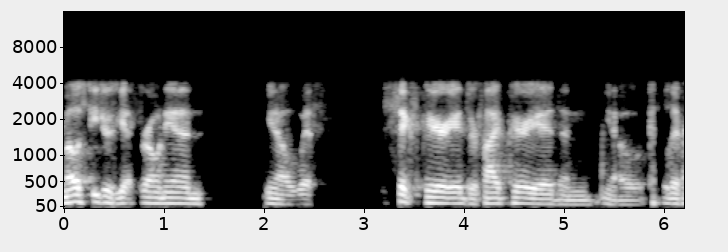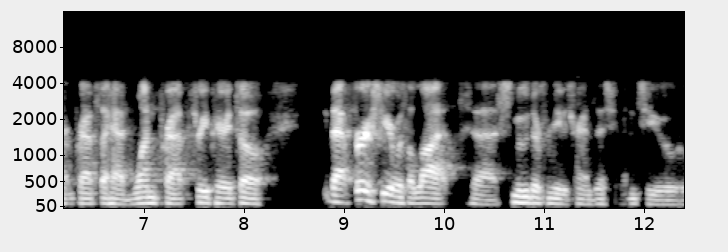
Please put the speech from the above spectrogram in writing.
most teachers get thrown in, you know, with six periods or five periods and you know a couple different preps. I had one prep three periods. So that first year was a lot uh, smoother for me to transition into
